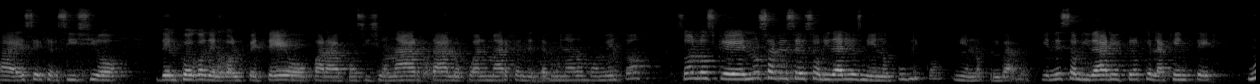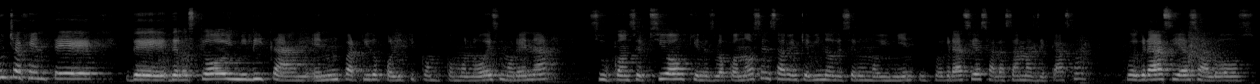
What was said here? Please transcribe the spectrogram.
a ese ejercicio del juego del golpeteo para posicionar tal o cual marca en determinado momento, son los que no saben ser solidarios ni en lo público ni en lo privado. Quien es solidario, y creo que la gente, mucha gente de, de, los que hoy militan en un partido político como lo es Morena, su concepción, quienes lo conocen, saben que vino de ser un movimiento y fue gracias a las amas de casa, fue gracias a los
